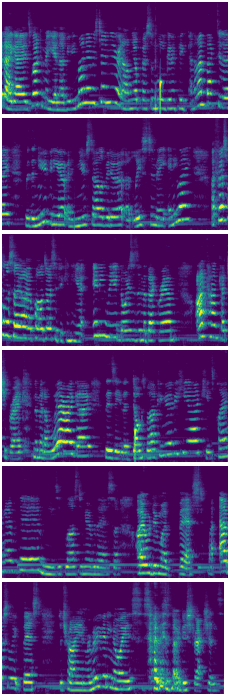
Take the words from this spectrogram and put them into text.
G'day guys, welcome to Yeah Beauty. My name is Tanya and I'm your personal guinea pig and I'm back today with a new video, a new style of video, at least to me anyway. I first want to say I apologise if you can hear any weird noises in the background. I can't catch a break. No matter where I go, there's either dogs barking over here, kids playing over there, music blasting over there, so I will do my best, my absolute best to try and remove any noise so there's no distractions.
